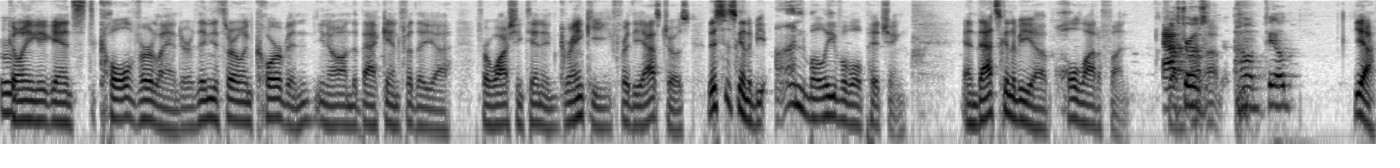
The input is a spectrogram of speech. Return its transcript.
going against Cole Verlander, then you throw in Corbin, you know, on the back end for the uh, for Washington and Greinke for the Astros. This is going to be unbelievable pitching, and that's going to be a whole lot of fun. Astros uh, home field. Yeah,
